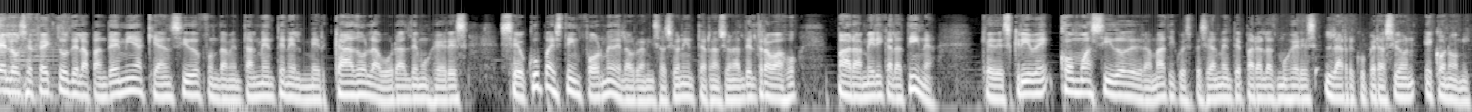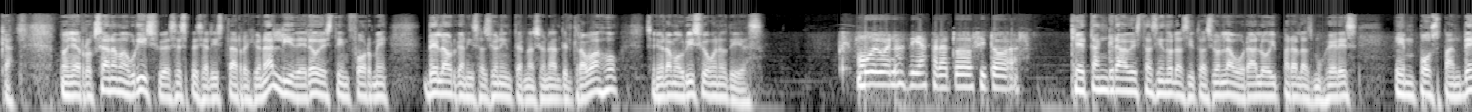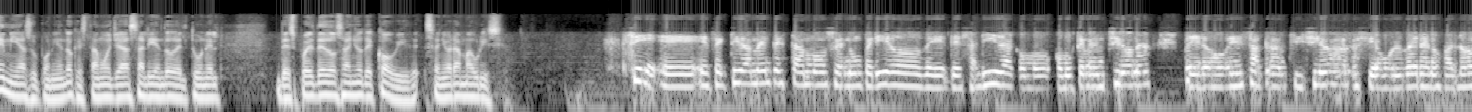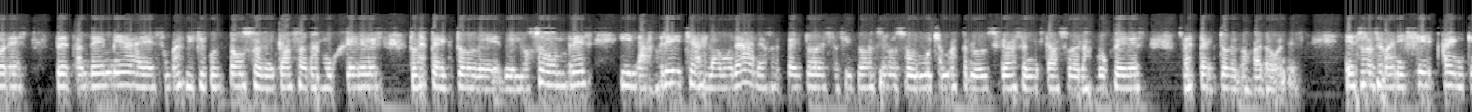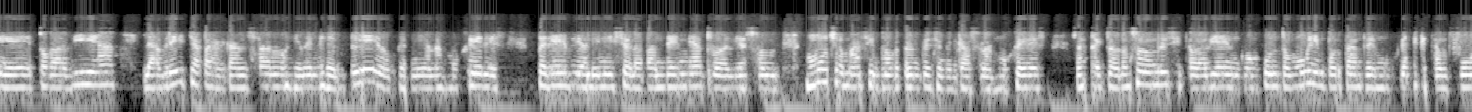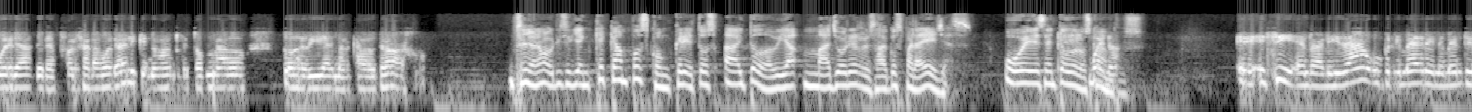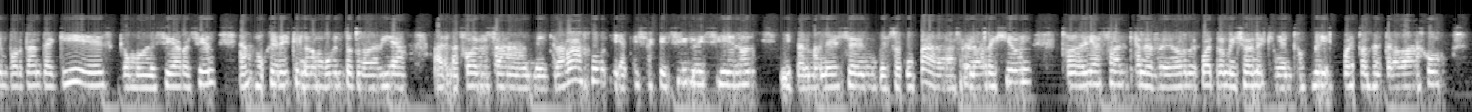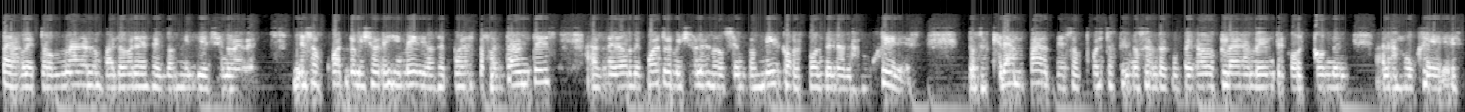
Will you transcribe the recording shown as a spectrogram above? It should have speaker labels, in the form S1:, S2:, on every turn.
S1: De los efectos de la pandemia que han sido fundamentalmente en el mercado laboral de mujeres, se ocupa este informe de la Organización Internacional del Trabajo para América Latina, que describe cómo ha sido de dramático, especialmente para las mujeres, la recuperación económica. Doña Roxana Mauricio es especialista regional, lideró este informe de la Organización Internacional del Trabajo. Señora Mauricio, buenos días.
S2: Muy buenos días para todos y todas.
S1: ¿Qué tan grave está siendo la situación laboral hoy para las mujeres en pospandemia, suponiendo que estamos ya saliendo del túnel después de dos años de COVID, señora Mauricio?
S2: Sí, eh, efectivamente estamos en un periodo de, salida, como, usted menciona, pero esa transición hacia volver a los valores de pandemia es más dificultoso en el caso de las mujeres respecto de, los hombres y las brechas laborales respecto de esa situación son mucho más producidas en el caso de las mujeres respecto de los varones. Eso se manifiesta en que todavía la brecha para alcanzar los niveles de empleo que tenían las mujeres previo al inicio de la pandemia todavía son mucho más importantes en el caso de las mujeres respecto a los hombres y todavía hay un conjunto muy importante de mujeres que están fuera de la fuerza laboral y que no han retornado todavía al mercado de trabajo.
S3: Señora Mauricio, ¿y en qué campos concretos hay todavía mayores rezagos para ellas? ¿O es en todos los campos?
S2: Eh, sí, en realidad un primer elemento importante aquí es, como decía recién, las mujeres que no han vuelto todavía a la fuerza de trabajo y aquellas que sí lo hicieron y permanecen desocupadas. En la región todavía faltan alrededor de 4.500.000 puestos de trabajo para retornar a los valores del 2019. De esos 4 millones y medio de puestos faltantes, alrededor de 4.200.000 corresponden a las mujeres. Entonces, gran parte de esos puestos que no se han recuperado claramente corresponden a las mujeres.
